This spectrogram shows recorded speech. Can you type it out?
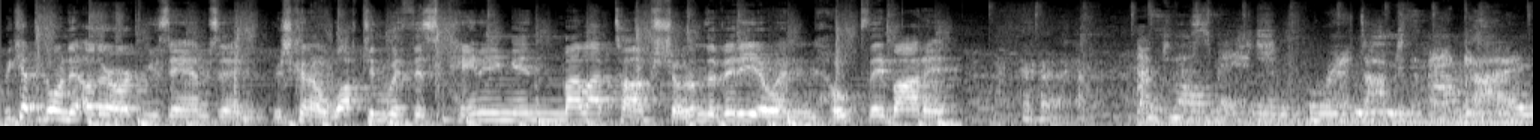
We kept going to other art museums and we just kind of walked in with this painting in my laptop, showed them the video, and hoped they bought it. After this speech, we're gonna talk to the main guy.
